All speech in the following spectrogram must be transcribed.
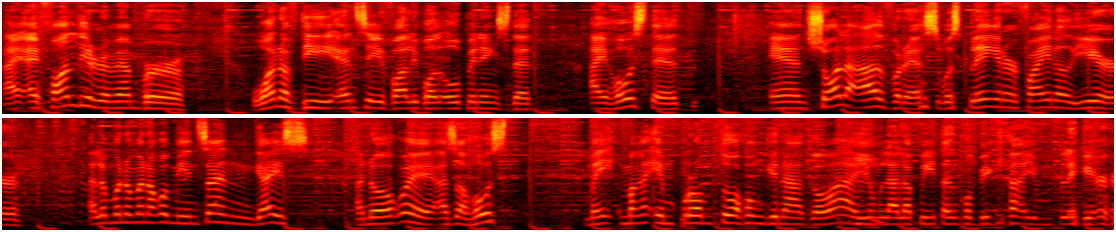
I, I fondly remember one of the NCAA volleyball openings that I hosted, and Shola Alvarez was playing in her final year. Alam mo naman ako minsan, guys, ano ako eh, as a host, may mga impromptu akong ginagawa. Yung lalapitan ko bigla yung player.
